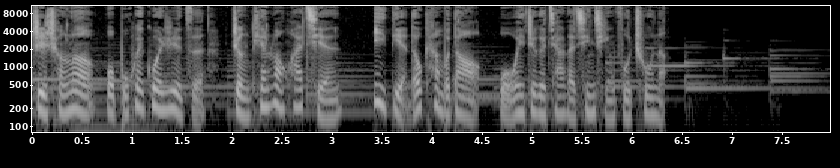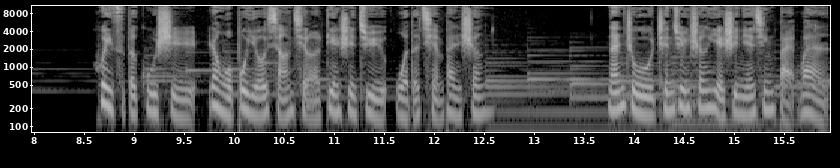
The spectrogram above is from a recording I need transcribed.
只成了我不会过日子，整天乱花钱，一点都看不到我为这个家的亲情付出呢？惠子的故事让我不由想起了电视剧《我的前半生》。男主陈俊生也是年薪百万，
